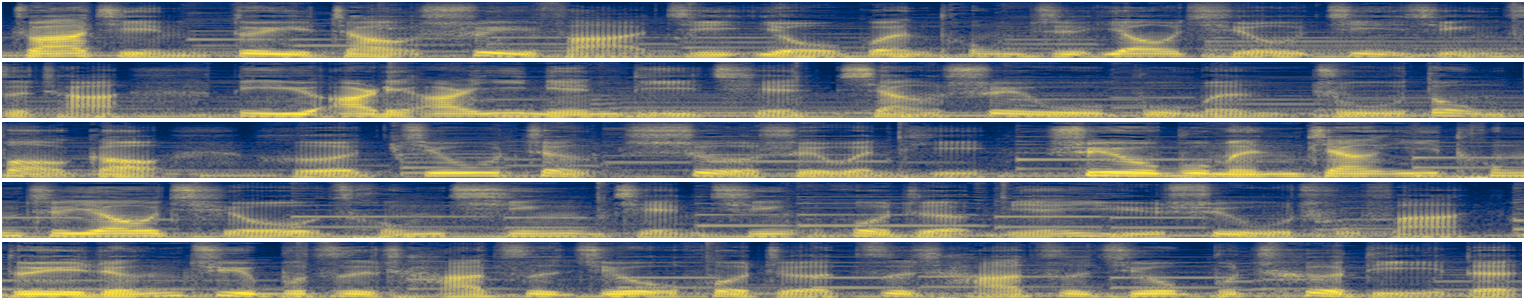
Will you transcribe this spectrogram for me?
抓紧对照税法及有关通知要求进行自查，并于二零二一年底前向税务部门主动报告和纠正涉税问题。税务部门将依通知要求从轻、减轻或者免予税务处罚。对仍拒不自查自纠或者自查自纠不彻底的，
